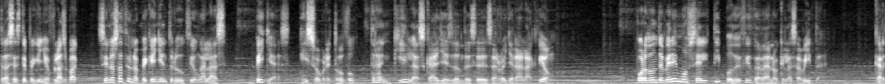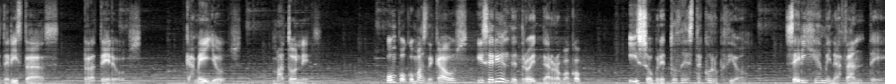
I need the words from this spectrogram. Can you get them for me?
Tras este pequeño flashback, se nos hace una pequeña introducción a las bellas y sobre todo tranquilas calles donde se desarrollará la acción, por donde veremos el tipo de ciudadano que las habita. Carteristas, rateros, camellos, matones, un poco más de caos y sería el Detroit de Robocop. Y sobre toda esta corrupción, se erige amenazante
